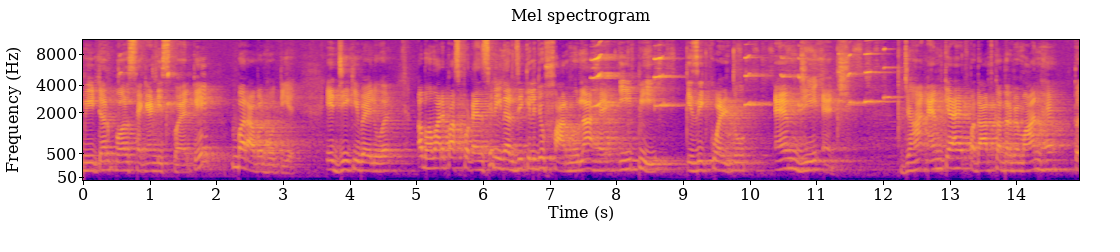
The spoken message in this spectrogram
metre पर सेकेंड स्क्वायर के बराबर होती है। ये जी की वैल्यू है। अब हमारे पास पोटेंशियल एनर्जी के लिए जो फार्मूला है E P is equal to M G H जहाँ एम क्या है? पदार्थ का द्रव्यमान है तो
